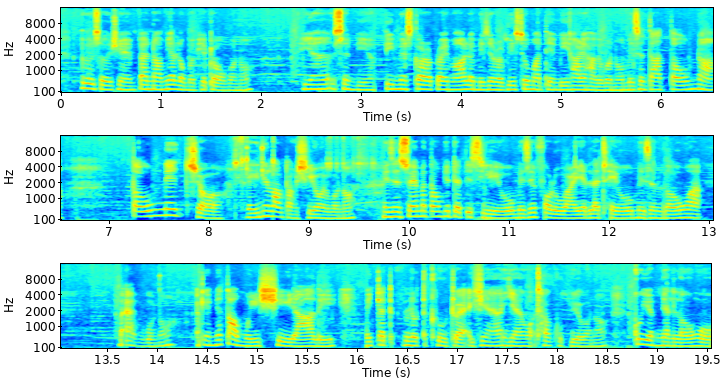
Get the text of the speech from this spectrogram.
။အဲ့လိုဆိုရင်ပန်တော်မြတ်လုံးမဖြစ်တော့ဘူးပေါ့နော်။အရန်အဆင်ပြေ။ဒီ mascara primer လည်းမင်းစင် review store မှာတင်ပေးထားတဲ့ဟာပဲပေါ့နော်။မင်းစင်သား3နာ3နှစ်ကျော်၄နှစ်လောက်တောင်ရှိတော့ပြီပေါ့နော်။မင်းစင်ဆွဲမသုံးဖြစ်တဲ့ပစ္စည်းတွေကိုမင်းစင် follower ရဲ့လက်ထဲကိုမင်းစင်လုံးဝမအပ်ဘူးပေါ့နော် အကယ်မျက်တောင်မွေးရှည်တာလေမိတ်တက်လို့တစ်ခုအတွက်အရန်အရန်ကိုအထောက်ကူပြပေါ့နော်ကိုယ့်ရဲ့မျက်လုံးကို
